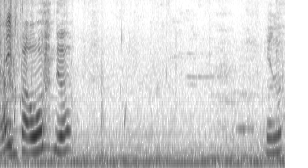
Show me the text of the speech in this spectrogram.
Ay, Ayun pa oh, di ba? yan, oh.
